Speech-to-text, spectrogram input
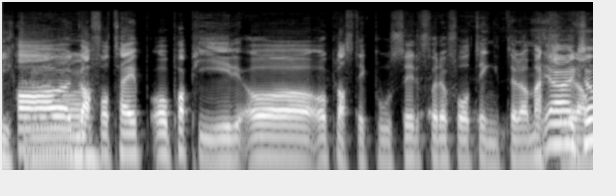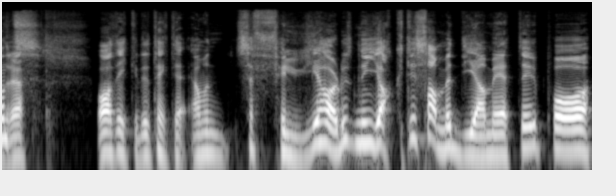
eh, ha og- gaffateip og papir og, og plastikkposer for å få ting til å matche Ja, hverandre. Og at ikke du tenkte Ja, men selvfølgelig har du nøyaktig samme diameter på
